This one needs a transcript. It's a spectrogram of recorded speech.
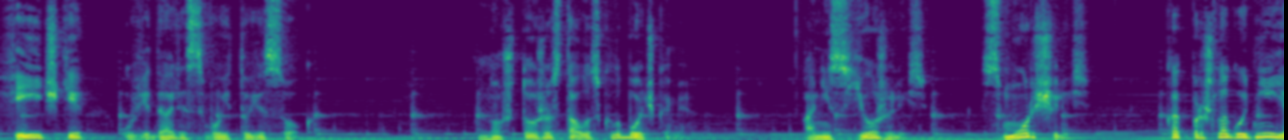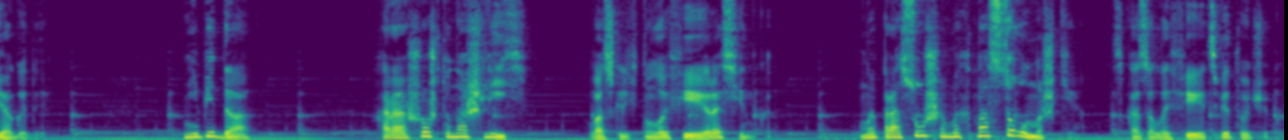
феечки увидали свой туесок. Но что же стало с клубочками? Они съежились, сморщились как прошлогодние ягоды. «Не беда. Хорошо, что нашлись», — воскликнула фея Росинка. «Мы просушим их на солнышке», — сказала фея Цветочек.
